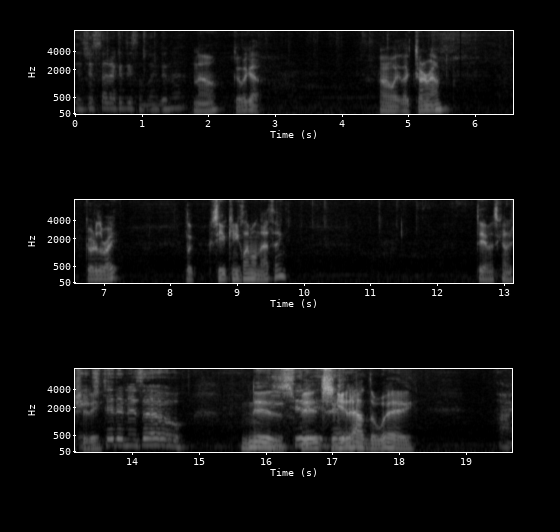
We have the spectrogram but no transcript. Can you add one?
I, it just said I could do something, didn't it? No, go back out. Oh wait, like turn around. Go to the right. Look, see, can you climb on that thing? Damn, that's kind of shitty. Niz, He did it bitch, get out of the way. Alright,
